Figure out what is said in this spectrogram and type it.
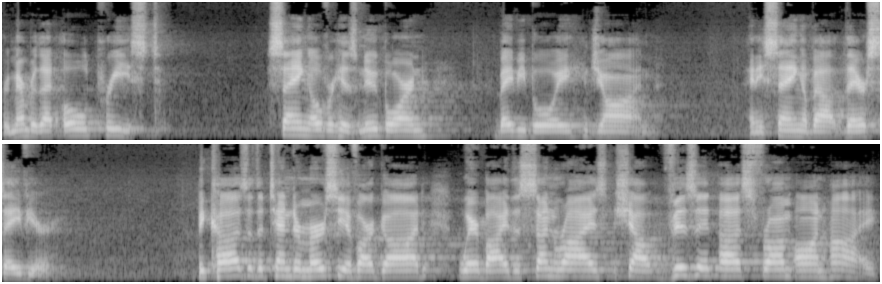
remember that old priest sang over his newborn baby boy, John and he's saying about their Savior. Because of the tender mercy of our God, whereby the sunrise shall visit us from on high,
